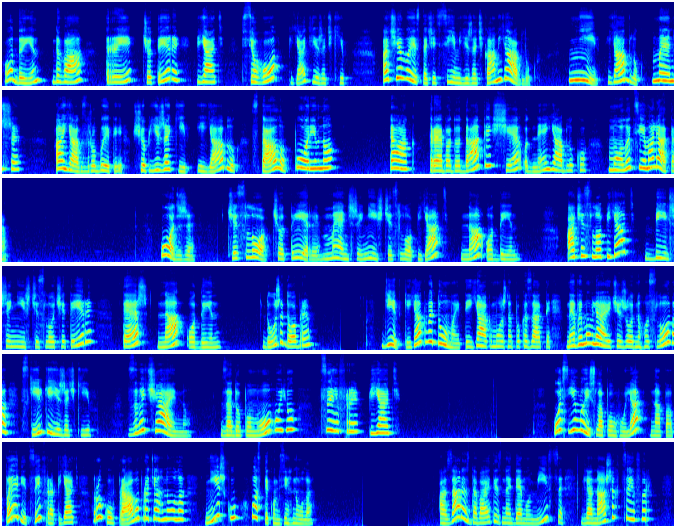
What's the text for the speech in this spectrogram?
Один, два, три, чотири, п'ять. Всього п'ять їжачків. А чи вистачить всім їжачкам яблук? Ні, яблук менше. А як зробити, щоб їжаків і яблук стало порівно? Так, треба додати ще одне яблуко. Молодці малята. Отже, число 4 менше, ніж число 5 на 1. А число 5 більше, ніж число 4 теж на 1. Дуже добре. Дітки, як ви думаєте, як можна показати, не вимовляючи жодного слова, скільки їжачків? Звичайно, за допомогою цифри 5. Ось і вийшла погулять на папері цифра 5. Руку вправо протягнула, ніжку хвостиком зігнула. А зараз давайте знайдемо місце для наших цифр.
